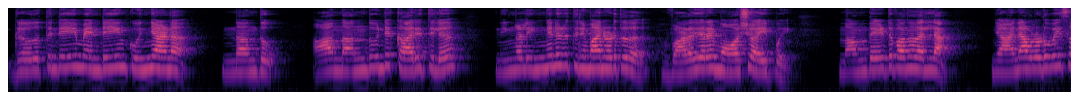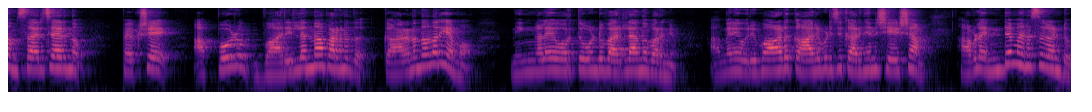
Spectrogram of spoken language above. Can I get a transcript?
ഗൗതത്തിന്റെയും എന്റെയും കുഞ്ഞാണ് നന്ദു. ആ നന്ദുവിന്റെ കാര്യത്തിൽ നിങ്ങൾ ഇങ്ങനെ ഒരു ഇങ്ങനൊരു തീരുമാനമെടുത്തത് വളരെയേറെ മോശമായിപ്പോയി. നന്ദയായിട്ട് വന്നതല്ല ഞാൻ അവളോട് പോയി സംസാരിച്ചായിരുന്നു. പക്ഷേ അപ്പോഴും വരില്ലെന്നാ പറഞ്ഞത്. കാരണം എന്താണെന്നറിയാമോ? നിങ്ങളെ ഓർത്തുകൊണ്ട് വരില്ല എന്ന് പറഞ്ഞു. അങ്ങനെ ഒരുപാട് കാൽ പിടിച്ച് കരഞ്ഞതിന് ശേഷം അവൾ എന്റെ മനസ്സ് കണ്ടു.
